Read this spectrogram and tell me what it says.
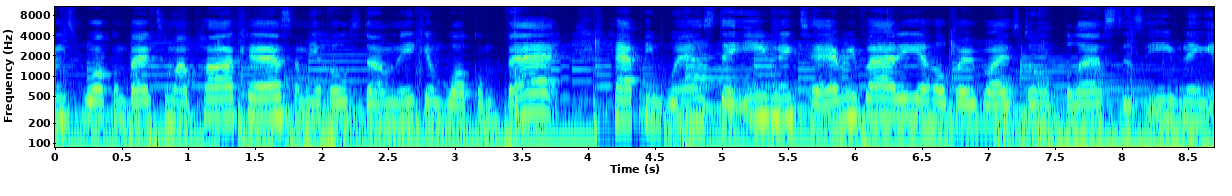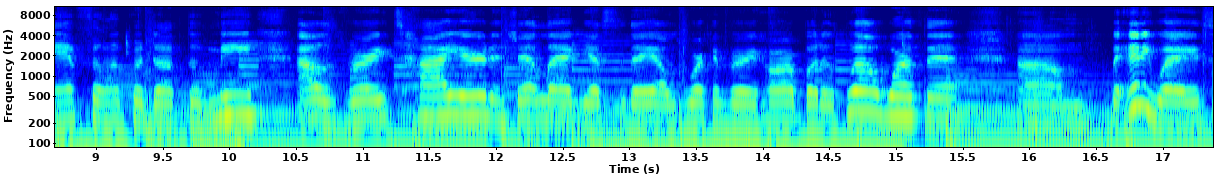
friends. Welcome back to my podcast. I'm your host, Dominique, and welcome back. Happy Wednesday evening to everybody. I hope everybody's doing blessed this evening and feeling productive. Me, I was very tired and jet lagged yesterday. I was working very hard, but it's well worth it. Um, but, anyways,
